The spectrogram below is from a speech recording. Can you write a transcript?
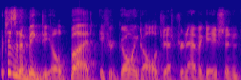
which isn't a big deal, but if you're going to all gesture navigation,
